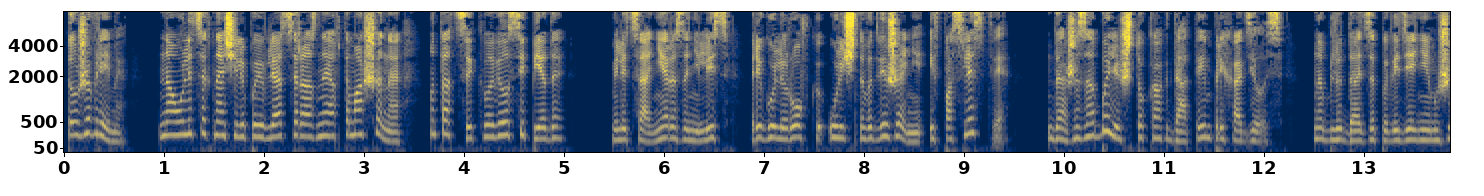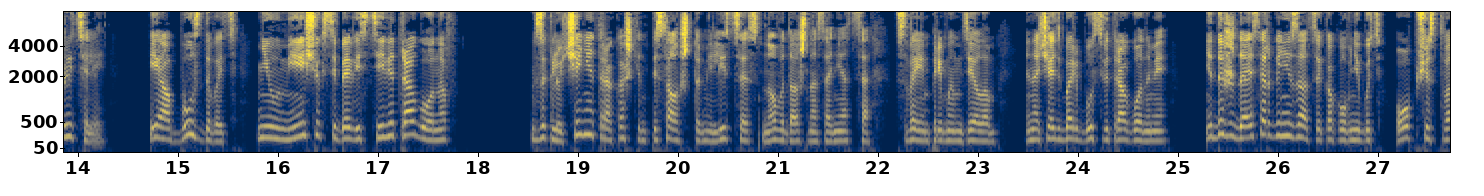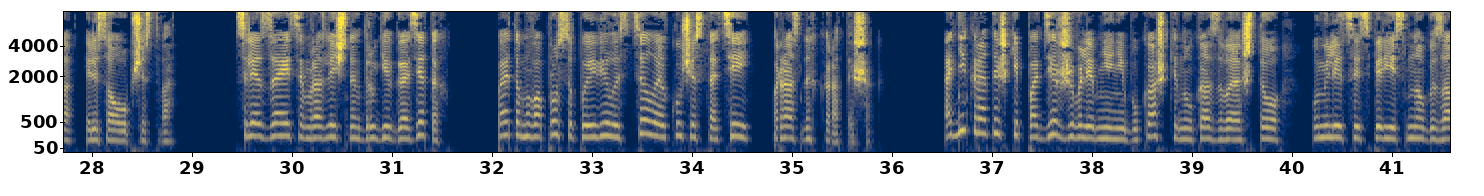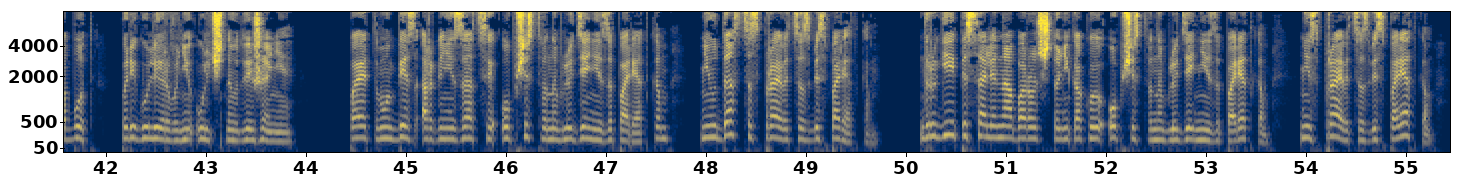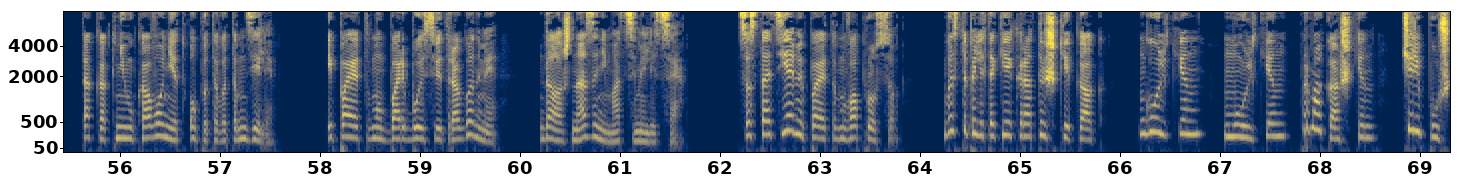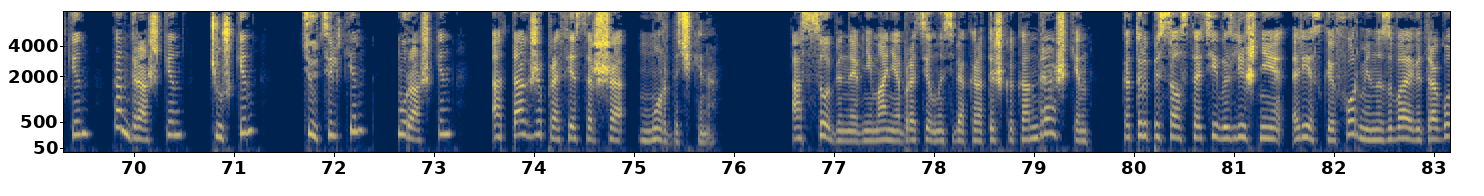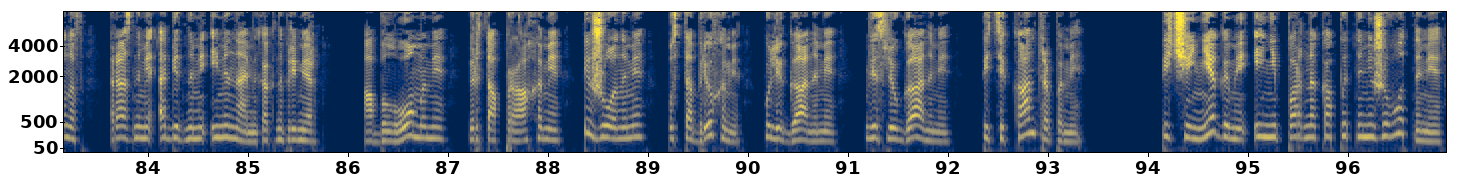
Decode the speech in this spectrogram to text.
В то же время на улицах начали появляться разные автомашины, мотоциклы, велосипеды. Милиционеры занялись регулировкой уличного движения и впоследствии даже забыли, что когда-то им приходилось наблюдать за поведением жителей, и обуздывать не умеющих себя вести ветрогонов. В заключение Таракашкин писал, что милиция снова должна заняться своим прямым делом и начать борьбу с ветрогонами, не дожидаясь организации какого-нибудь общества или сообщества. Вслед за этим в различных других газетах по этому вопросу появилась целая куча статей разных коротышек. Одни коротышки поддерживали мнение Букашкина, указывая, что у милиции теперь есть много забот по регулированию уличного движения, поэтому без организации общества наблюдения за порядком не удастся справиться с беспорядком. Другие писали наоборот, что никакое общество наблюдения за порядком не справится с беспорядком, так как ни у кого нет опыта в этом деле. И поэтому борьбой с ветрогонами должна заниматься милиция. Со статьями по этому вопросу выступили такие коротышки, как Гулькин, Мулькин, Промокашкин, Черепушкин, Кондрашкин, Чушкин, Тютелькин, Мурашкин, а также профессорша Мордочкина. Особенное внимание обратил на себя коротышка Кондрашкин, который писал статьи в излишне резкой форме, называя ветрогонов разными обидными именами, как, например, обломами, вертопрахами, пижонами, пустобрехами, хулиганами, веслюганами, пятикантропами, печенегами и непарнокопытными животными,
